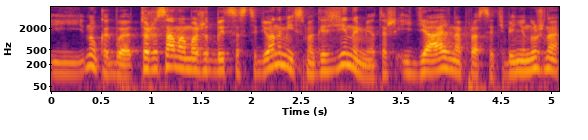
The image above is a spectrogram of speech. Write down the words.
и, ну, как бы, то же самое может быть со стадионами и с магазинами. Это же идеально просто. Тебе не нужно...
